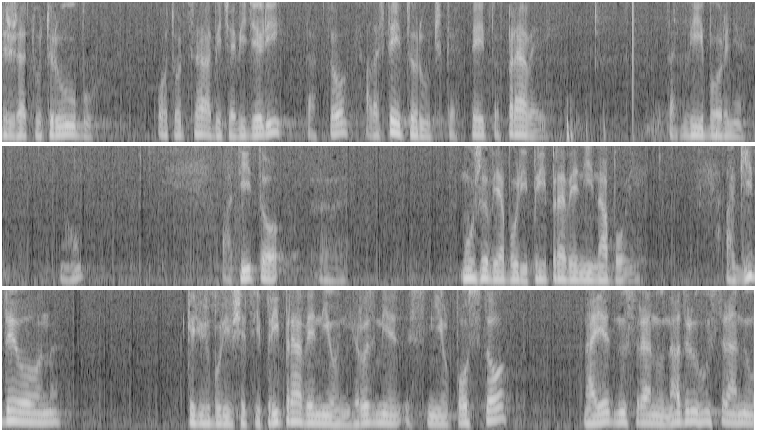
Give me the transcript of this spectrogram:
držať tú trúbu. Otoč sa, aby ťa videli, takto, ale v tejto rúčke, v tejto, pravej. Tak výborne. No. A títo e, mužovia boli pripravení na boj. A Gideon, keď už boli všetci pripravení, on ich rozmiestnil po sto, na jednu stranu, na druhú stranu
